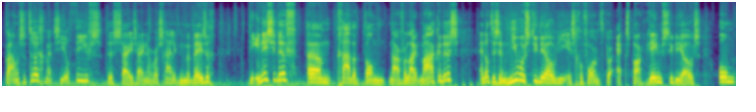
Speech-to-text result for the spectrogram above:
kwamen ze terug met Sea of Thieves. Dus zij zijn er waarschijnlijk niet mee bezig. Die Initiative ehm, gaat het dan naar verluid maken dus. En dat is een nieuwe studio die is gevormd door Xbox Game Studios om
